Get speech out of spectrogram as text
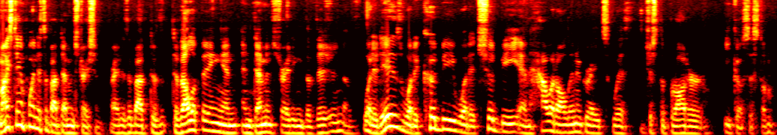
My standpoint is about demonstration, right? It's about de- developing and, and demonstrating the vision of what it is, what it could be, what it should be, and how it all integrates with just the broader ecosystem.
